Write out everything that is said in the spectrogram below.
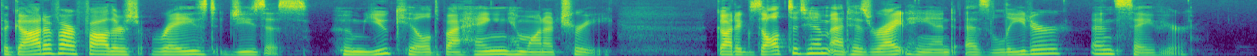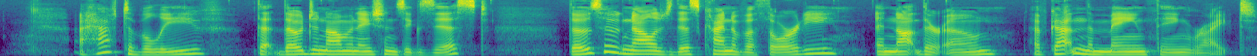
The God of our fathers raised Jesus, whom you killed by hanging him on a tree. God exalted him at his right hand as leader and savior. I have to believe that though denominations exist, those who acknowledge this kind of authority and not their own have gotten the main thing right,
